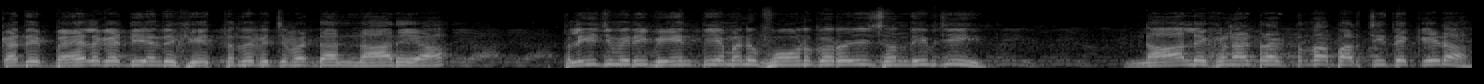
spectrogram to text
ਕਦੇ ਬੈਲ ਗੱਡੀਆਂ ਦੇ ਖੇਤਰ ਦੇ ਵਿੱਚ ਵੱਡਾ ਨਾਂ ਰਿਹਾ। ਪਲੀਜ਼ ਮੇਰੀ ਬੇਨਤੀ ਹੈ, ਮੈਨੂੰ ਫੋਨ ਕਰੋ ਜੀ ਸੰਦੀਪ ਜੀ। ਨਾਂ ਲਿਖਣਾ, ਟਰੈਕਟਰ ਦਾ ਪਰਚੀ ਤੇ ਕਿਹੜਾ?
